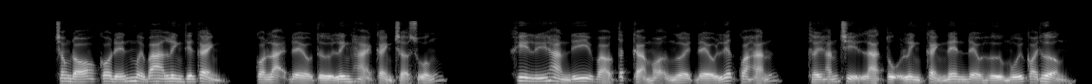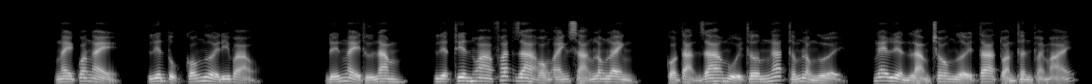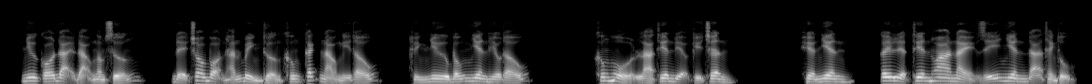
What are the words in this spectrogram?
Trong đó có đến 13 linh thiên cảnh, còn lại đều từ linh hải cảnh trở xuống. Khi Lý Hàn đi vào tất cả mọi người đều liếc qua hắn, thấy hắn chỉ là tụ linh cảnh nên đều hừ mũi coi thường. Ngày qua ngày, liên tục có người đi vào. Đến ngày thứ năm, liệt thiên hoa phát ra hóng ánh sáng long lanh, còn tản ra mùi thơm ngát thấm lòng người, nghe liền làm cho người ta toàn thân thoải mái, như có đại đạo ngâm sướng, để cho bọn hắn bình thường không cách nào nghĩ thấu, hình như bỗng nhiên hiếu thấu. Không hổ là thiên địa kỳ chân. Hiển nhiên, cây liệt thiên hoa này dĩ nhiên đã thành thủ.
